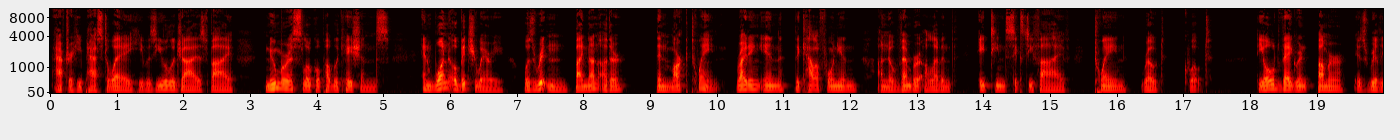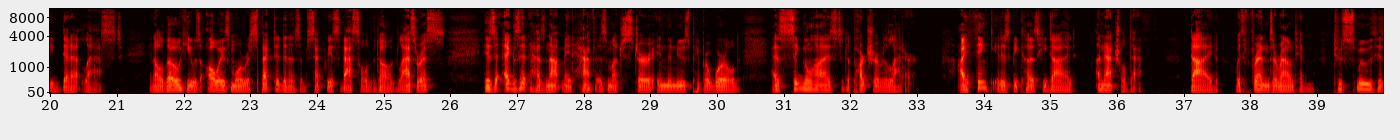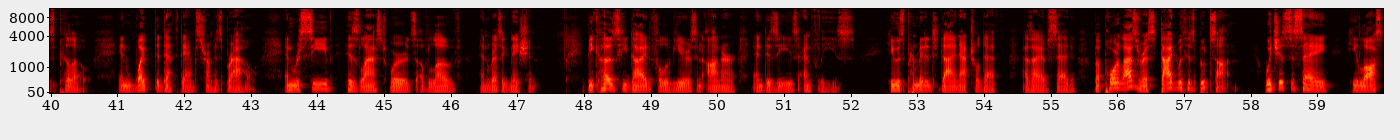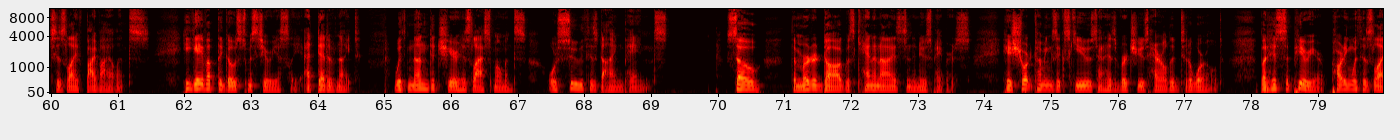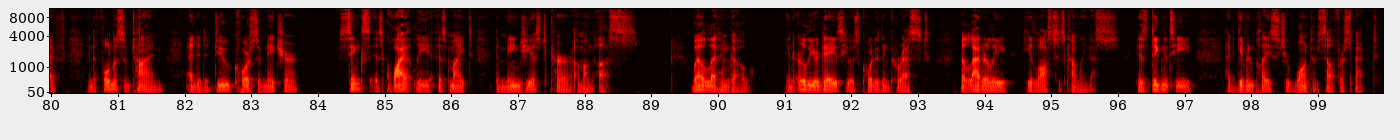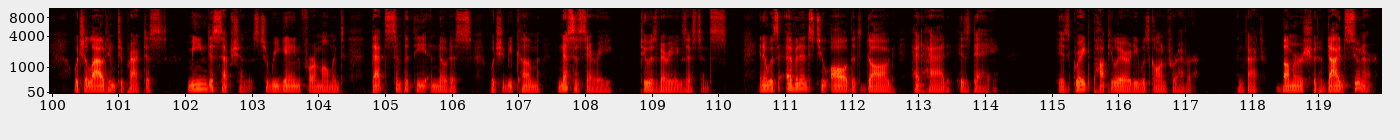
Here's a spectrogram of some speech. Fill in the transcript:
After he passed away, he was eulogized by numerous local publications, and one obituary was written by none other than Mark Twain, writing in The Californian on November 11th, 1865. Twain wrote, quote, The old vagrant bummer is really dead at last, and although he was always more respected than his obsequious vassal, the dog Lazarus, his exit has not made half as much stir in the newspaper world as signalized the departure of the latter. I think it is because he died a natural death, died with friends around him to smooth his pillow and wipe the death damps from his brow and receive his last words of love and resignation. Because he died full of years in honor and disease and fleas, he was permitted to die a natural death as I have said, but poor Lazarus died with his boots on, which is to say, he lost his life by violence. He gave up the ghost mysteriously, at dead of night, with none to cheer his last moments or soothe his dying pains. So, the murdered dog was canonized in the newspapers, his shortcomings excused and his virtues heralded to the world, but his superior parting with his life in the fullness of time and in the due course of nature sinks as quietly as might the mangiest cur among us. Well, let him go. In earlier days he was courted and caressed, but latterly he lost his comeliness. His dignity had given place to want of self respect, which allowed him to practice mean deceptions to regain for a moment that sympathy and notice which had become necessary to his very existence and it was evident to all that the dog had had his day. His great popularity was gone forever. In fact, Bummer should have died sooner.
